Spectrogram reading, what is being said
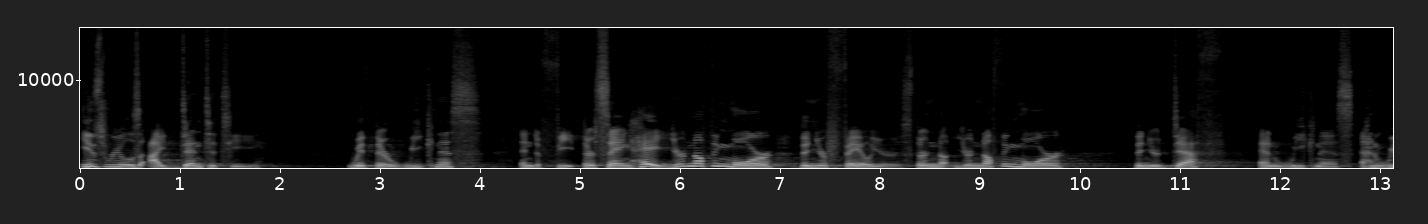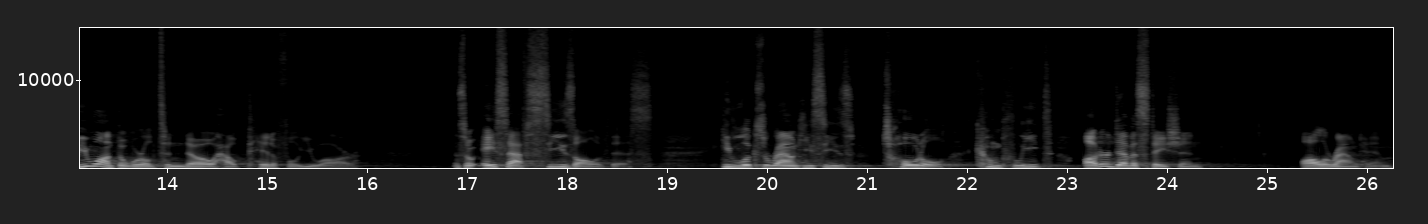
Israel's identity with their weakness and defeat. They're saying, hey, you're nothing more than your failures. No, you're nothing more than your death and weakness, and we want the world to know how pitiful you are. And so Asaph sees all of this. He looks around, he sees total, complete, utter devastation all around him.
